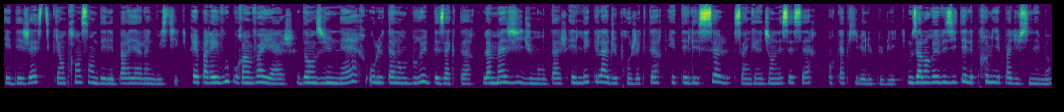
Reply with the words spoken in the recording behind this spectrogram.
et des gestes qui ont transcendé les barrières linguistiques. Préparez-vous pour un voyage dans une ère où le talent brut des acteurs, la magie du montage et l'éclat du projecteur étaient les seuls ingrédients nécessaires pour captiver le public. Nous allons revisiter les premiers pas du cinéma,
